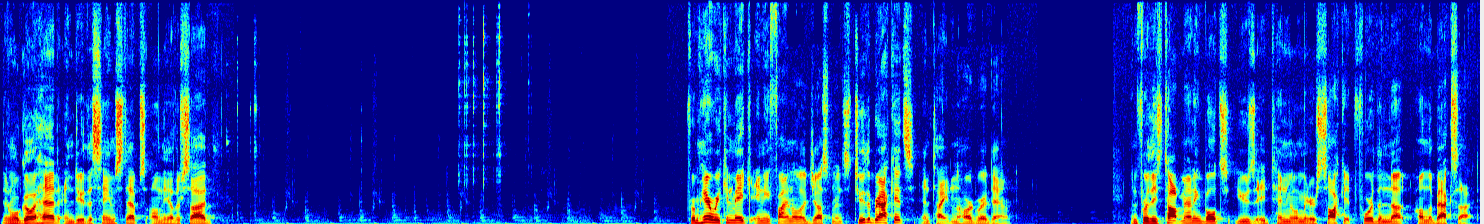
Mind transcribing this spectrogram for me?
Then we'll go ahead and do the same steps on the other side. From here we can make any final adjustments to the brackets and tighten the hardware down. And for these top mounting bolts, use a 10 millimeter socket for the nut on the back side.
